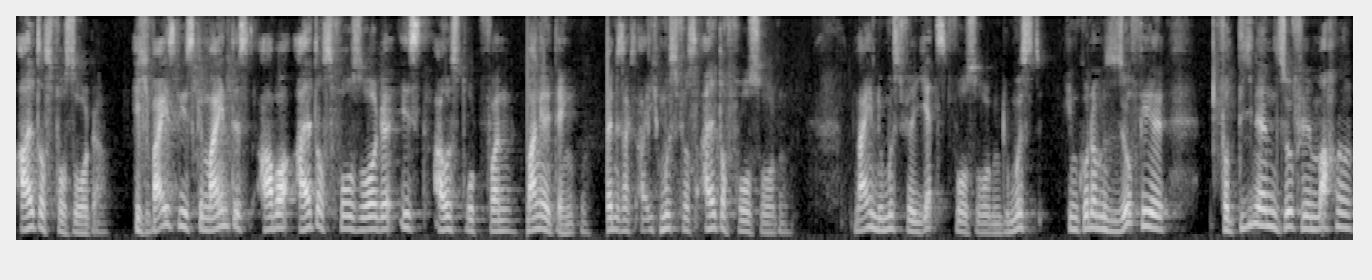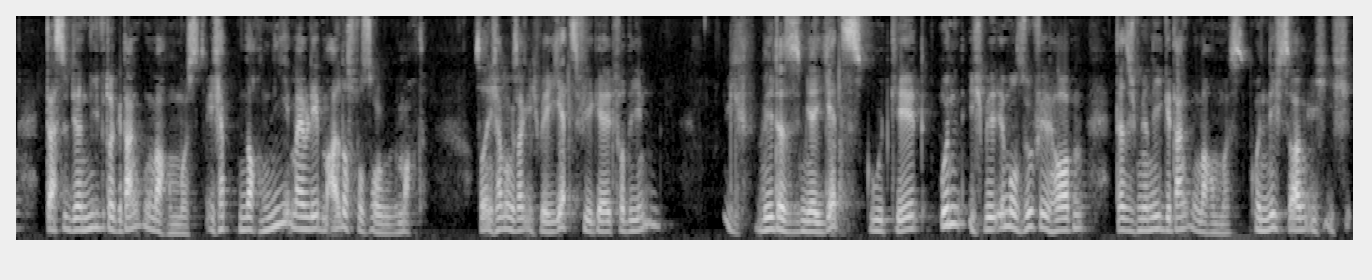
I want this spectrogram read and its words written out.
Altersvorsorge. Ich weiß, wie es gemeint ist, aber Altersvorsorge ist Ausdruck von Mangeldenken. Wenn du sagst, ah, ich muss fürs Alter vorsorgen. Nein, du musst für jetzt vorsorgen. Du musst im Grunde genommen so viel verdienen, so viel machen, dass du dir nie wieder Gedanken machen musst. Ich habe noch nie in meinem Leben Altersvorsorge gemacht, sondern ich habe gesagt, ich will jetzt viel Geld verdienen. Ich will, dass es mir jetzt gut geht und ich will immer so viel haben, dass ich mir nie Gedanken machen muss. Und nicht sagen, ich, ich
